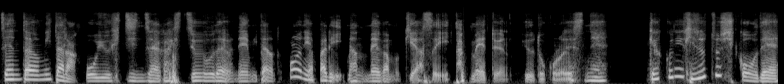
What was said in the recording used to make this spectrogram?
全体を見たらこういう人材が必要だよね、みたいなところにやっぱりあの目が向きやすいためというところですね。逆に技術思考で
